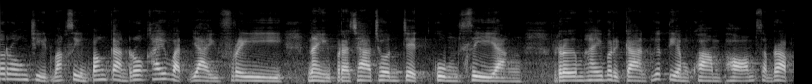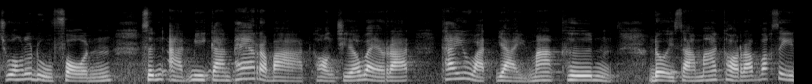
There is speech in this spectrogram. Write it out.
ณรงค์ฉีดวัคซีนป้องกันโรคไข้หวัดใหญ่ฟรี ในประชาชน 7 กลุ่มเสี่ยง เริ่มให้บริการเพื่อเตรียมความพร้อมสำหรับช่วงฤดูฝน ซึ่งอาจมีการแพร่ระบาดของเชื้อไวรัส ไข้หวัดใหญ่มากขึ้น โดยสามารถขอรับวัคซีน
